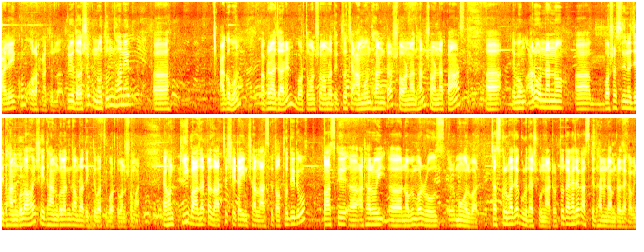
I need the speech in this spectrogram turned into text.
আলাইকুম ও রহমতুল্লাহ। প্রিয় দর্শক নতুন ধানের আগমন। আপনারা জানেন বর্তমান সময় আমরা দেখতে পাচ্ছি আমন ধানটা স্বর্ণা ধান স্বর্ণা পাঁচ এবং আরও অন্যান্য আহ, বর্ষা সিজনের যে ধানগুলো হয় সেই ধানগুলো কিন্তু আমরা দেখতে পাচ্ছি বর্তমান সময়। এখন কি বাজারটা যাচ্ছে সেটা ইনশাল্লাহ আজকে তথ্য দিয়ে দেবো। আজকে আঠারোই নভেম্বর, রোজ মঙ্গলবার। চাষকর বাজার গুরুদাসপুর নাটোর। তো দেখা যাক, আজকে ধানের দামটা দেখাবেন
